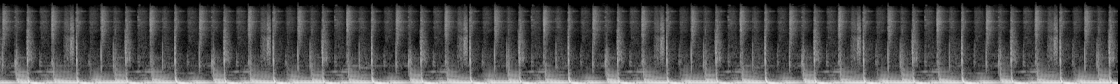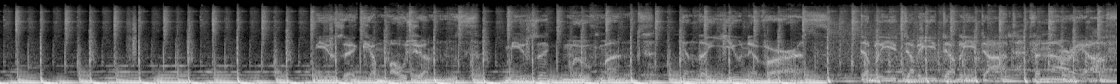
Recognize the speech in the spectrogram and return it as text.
Music emotions, music movement in the universe. www.venarioff.com.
